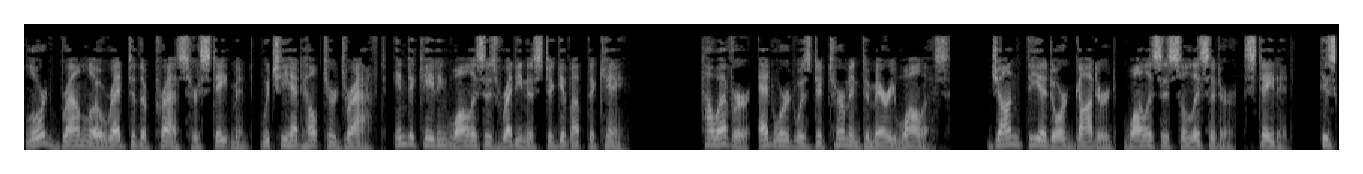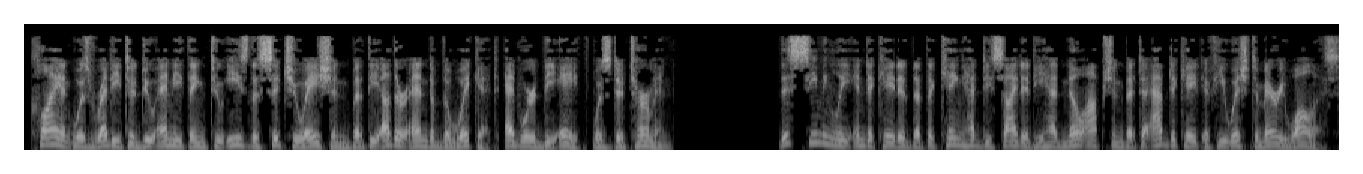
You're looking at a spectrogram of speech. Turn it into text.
Lord Brownlow read to the press her statement, which he had helped her draft, indicating Wallis's readiness to give up the king. However, Edward was determined to marry Wallis. John Theodore Goddard, Wallis's solicitor, stated, "...his client was ready to do anything to ease the situation but the other end of the wicket Edward VIII was determined." This seemingly indicated that the king had decided he had no option but to abdicate if he wished to marry Wallis.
